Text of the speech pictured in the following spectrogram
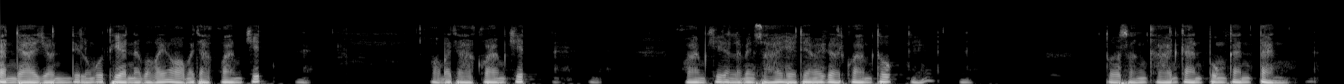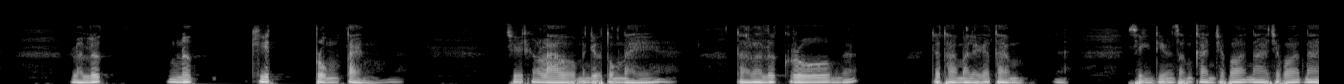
กันยายนที่หลวงพ่อเทียนนะบอกให้ออกมาจากความคิด ออกมาจากความคิด ความคิดอะไรเป็นสาเหตุที่ทำให้เกิดความทุกข์ตัวสังขารการปรุงการแต่งระลึก นึกคิดปรุงแต่ง ชีวิตของเรามันอยู่ตรงไหน แต่เระลึกรู้จะทำอะไรก็ทำสิ่งที่มันสำคัญเฉพาะหน้าเฉพาะหน้า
